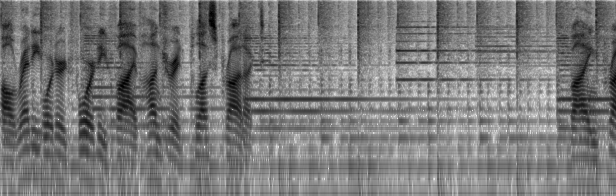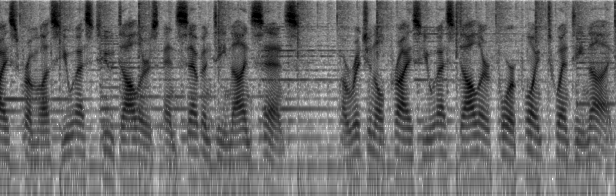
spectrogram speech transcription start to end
already ordered 4500 plus product. Buying price from us US $2.79, original price US dollar 4.29.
